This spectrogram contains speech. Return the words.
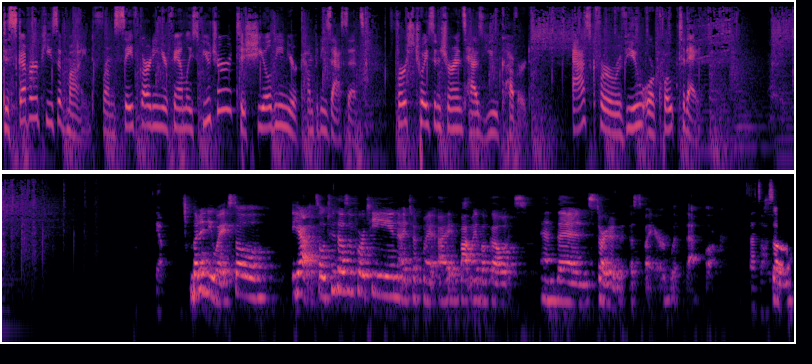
Discover peace of mind from safeguarding your family's future to shielding your company's assets. First Choice Insurance has you covered. Ask for a review or quote today. Yep. But anyway, so yeah, so 2014, I took my I bought my book out and then started Aspire with that book. That's awesome. So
